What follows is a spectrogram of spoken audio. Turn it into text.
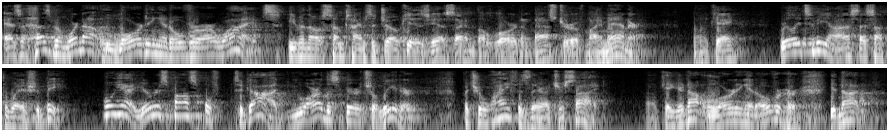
As a husband, we're not lording it over our wives, even though sometimes the joke is, yes, I'm the lord and master of my manor. Okay? Really, to be honest, that's not the way it should be. Well, yeah, you're responsible to God. You are the spiritual leader, but your wife is there at your side. Okay, you're not lording it over her. You're not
